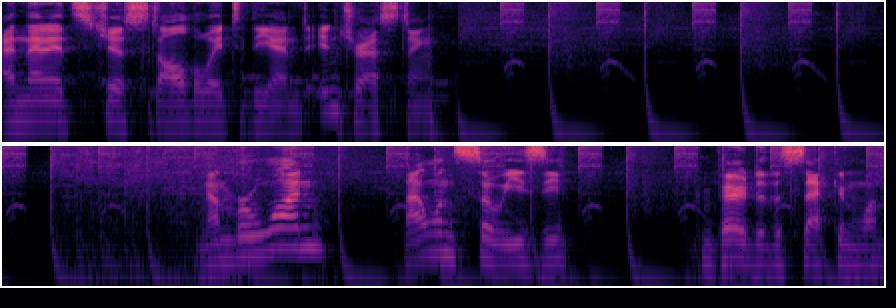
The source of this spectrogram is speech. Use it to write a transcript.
And then it's just all the way to the end. Interesting. Number one. That one's so easy compared to the second one.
